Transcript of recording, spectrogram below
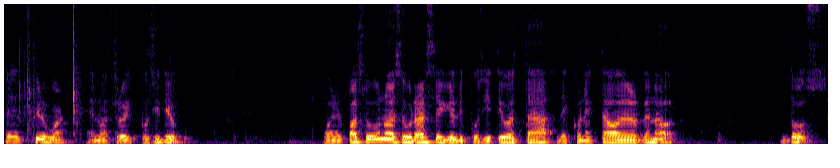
el, firmware en nuestro dispositivo. Bueno el paso 1 es asegurarse que el dispositivo está desconectado del ordenador. 2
